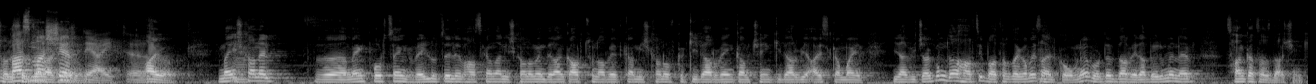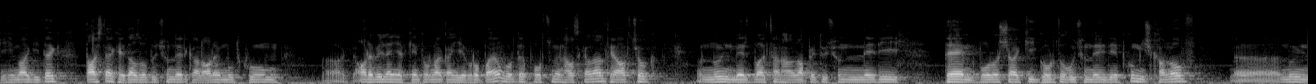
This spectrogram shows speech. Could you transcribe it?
շրջանակներում։ է այդ։ Այո։ Հիմա ինչքան էլ մենք փորձենք վերլուծել եւ հասկանալ ինչքանով են դրանք արդյունավետ կամ ինչքանով կկիրառվեն կամ չեն կիրառվի այս կամ այն իրավիճակում, դա հարցի բացարձակապես այլ կողմն է, որտեղ դա վերաբերում է նաեւ ցանկացած դաշինքի։ Հիմա գիտեք, տասնյակ հետազոտություններ կան արևմուտքում, արևելյան եւ կենտրոնական Եվրոպայում, որտեղ փորձում են հասկանալ, թե արդյոք նույն Մերձբալթյան հանրապետությունների դեմ որոշակի գործողությունների դեպքում ինչքանով նույն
